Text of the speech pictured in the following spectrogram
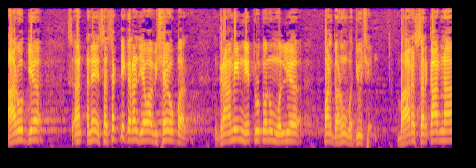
આરોગ્ય અને સશક્તિકરણ જેવા વિષયો પર ગ્રામીણ નેતૃત્વનું મૂલ્ય પણ ઘણું વધ્યું છે. ભારત સરકારના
